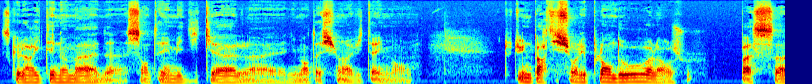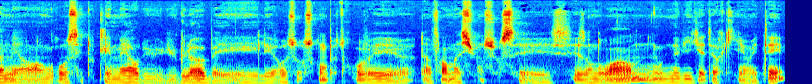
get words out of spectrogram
scolarité nomade, santé médicale, alimentation, avitaillement. Toute une partie sur les plans d'eau, alors je passe ça, mais en gros c'est toutes les mers du, globe et, les ressources qu'on peut trouver euh, d'informations sur ces, ces endroits, ou de navigateurs qui y ont été.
